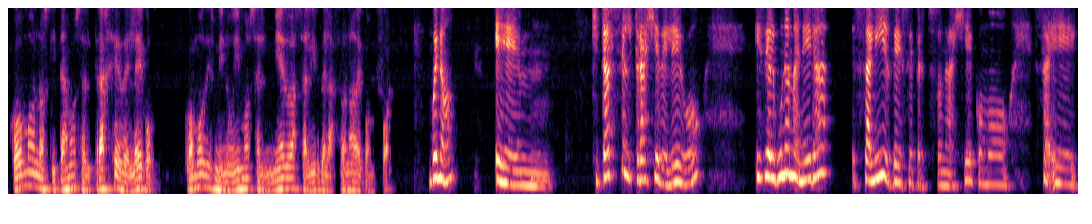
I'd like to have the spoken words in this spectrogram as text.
¿Cómo nos quitamos el traje del ego? ¿Cómo disminuimos el miedo a salir de la zona de confort? Bueno, em, quitarse el traje del ego es de alguna manera salir de ese personaje, como eh,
